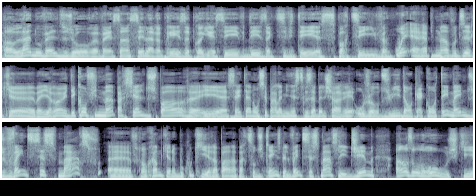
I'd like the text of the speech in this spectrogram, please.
Alors, la nouvelle du jour, Vincent, c'est la reprise progressive des activités euh, sportives. Oui, euh, rapidement, vous dire que ben, il y aura un déconfinement partiel du sport euh, et ça a été annoncé par la ministre Isabelle Charret aujourd'hui. Donc, à compter même du 26 mars, euh, faut comprendre qu'il y en a beaucoup qui repartent à partir du 15, mais le 26 mars, les gyms en zone rouge, qui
